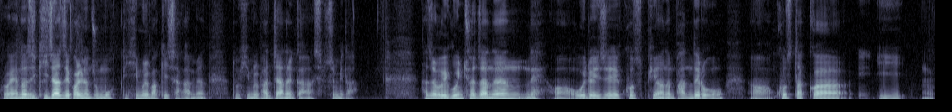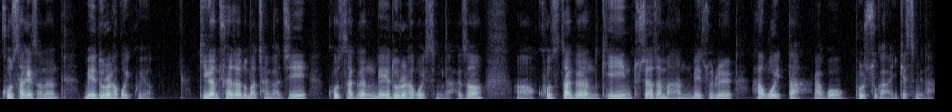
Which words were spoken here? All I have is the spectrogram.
그리고 에너지 기자재 관련 종목들이 힘을 받기 시작하면 또 힘을 받지 않을까 싶습니다. 하지만 외국인 투자자는 네, 어, 오히려 이제 코스피와는 반대로 어, 코스닥과 이 코스닥에서는 매도를 하고 있고요. 기관 투자자도 마찬가지 코스닥은 매도를 하고 있습니다. 그래서 어, 코스닥은 개인 투자자만 매수를 하고 있다라고 볼 수가 있겠습니다.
